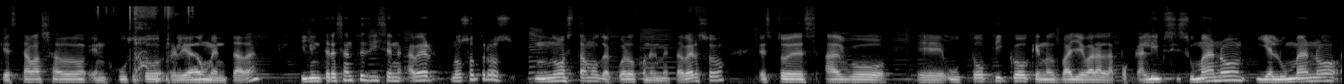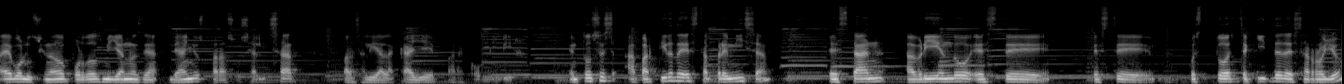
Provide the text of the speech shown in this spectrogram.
que está basado en justo realidad aumentada. Y lo interesante es, dicen, a ver, nosotros no estamos de acuerdo con el metaverso, esto es algo eh, utópico que nos va a llevar al apocalipsis humano y el humano ha evolucionado por dos millones de, años para socializar, para salir a la calle, para convivir. Entonces, a partir de esta premisa, están abriendo este, este, pues todo este kit de desarrollo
